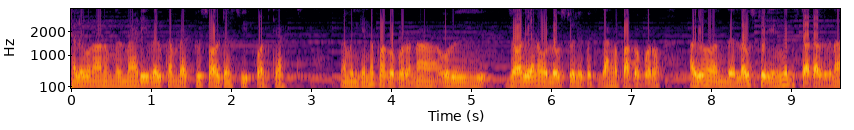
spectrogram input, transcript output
ஹலோ நான் உங்கள் Maddy. Welcome back to Salt and Sweet podcast நம்ம இன்றைக்கி என்ன பார்க்க போகிறோம்னா ஒரு ஜாலியான ஒரு லவ் ஸ்டோரியை பற்றி தாங்க பார்க்க போகிறோம் அதுவும் அந்த லவ் ஸ்டோரி எங்கேருந்து ஸ்டார்ட் ஆகுதுன்னா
